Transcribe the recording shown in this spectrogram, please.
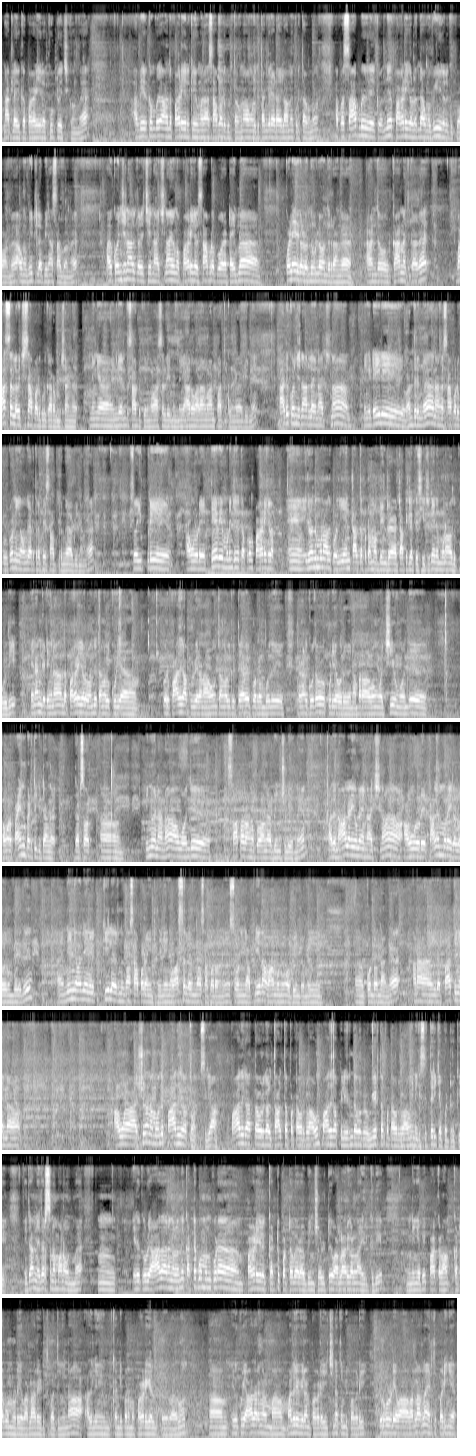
நாட்டில் இருக்க பகடைகளை கூப்பிட்டு வச்சுக்கோங்க. அப்படி இருக்கும்போது அந்த பகடைகளுக்கு இவங்க தான் சாப்பாடு கொடுத்தாங்கணும் அவங்களுக்கு தங்குற இடம் எல்லாமே கொடுத்தாங்கணும் அப்போ சாப்பிடுறதுக்கு வந்து பகடைகள் வந்து அவங்க வீடுகளுக்கு போவாங்க. அவங்க வீட்டில் போய் தான் சாப்பிடுவாங்க. அது கொஞ்ச நாள் கழிச்சு என்ன ஆச்சுன்னா இவங்க பகடைகள் சாப்பிட போகிற டைமில் கொள்ளையர்கள் வந்து உள்ளே வந்துடுறாங்க. அந்த ஒரு காரணத்துக்காக வாசலில் வச்சு சாப்பாடு கொடுக்க ஆரம்பித்தாங்க நீங்கள் இங்கேருந்து சாப்பிட்டு போயிருங்க வாசல்ல நின்று யாரும் வராங்களான்னு பார்த்துக்கோங்க அப்படின்னு. அது கொஞ்ச நாளில் என்னாச்சுன்னா நீங்கள் டெய்லி வந்துருங்க நாங்கள் சாப்பாடு கொடுக்குறோம் நீங்கள் உங்கள் இடத்துல போய் சாப்பிட்ருங்க அப்படின்னாங்க. ஸோ இப்படி அவங்களுடைய தேவை முடிஞ்சதுக்கப்புறம் பகடைகளை இது வந்து மூணாவது பகுதி ஏன் தாழ்த்தப்பட்டோம் அப்படின்ற டாப்பிக்கில் பேசிகிட்டு இருக்கேன். இது மூணாவது பகுதி. என்னன்னு கேட்டிங்கன்னா அந்த பகடைகள் வந்து தங்களுக்குரிய ஒரு பாதுகாப்பு வீரனாகவும் தங்களுக்கு தேவைப்படும் போது தங்களுக்கு உதவக்கூடிய ஒரு நபராகவும் வச்சு இவங்க வந்து அவங்கள பயன்படுத்திக்கிட்டாங்க. தட்ஸ் ஆல் um, இன்னும் என்னென்னா அவங்க வந்து சாப்பாடு வாங்க போவாங்க அப்படின்னு சொல்லியிருந்தேன். அது நாளடைவில் என்னாச்சுன்னா அவங்களுடைய தலைமுறைகள் வரும் பொழுது நீங்கள் வந்து எங்களுக்கு கீழே இருந்து தான் சாப்பாடு வாங்கிட்டு இருந்தீங்க. எங்கள் வாசல்ல இருந்து தான் சாப்பாடு வாங்கினீங்க. ஸோ நீங்கள் அப்படியே தான் வாங்கணும் அப்படின்ற மாதிரி கொண்டு வந்தாங்க. ஆனால் இதை பார்த்தீங்கன்னா அவங்க ஆக்சுவலாக நம்ம வந்து பாதுகாத்தோம் சரியா? பாதுகாத்தவர்கள் தாழ்த்தப்பட்டவர்களாகவும் பாதுகாப்பில் இருந்தவர்கள் உயர்த்தப்பட்டவர்களாகவும் இன்றைக்கி சித்தரிக்கப்பட்டிருக்கு. இதுதான் நிதர்சனமான உண்மை. இதுக்குரிய ஆதாரங்கள் வந்து கட்டபொம்மன் கூட பகடைகளுக்கு கட்டுப்பட்டவர் அப்படின்னு சொல்லிட்டு வரலாறுகள்லாம் இருக்குது. நீங்கள் போய் பார்க்கலாம். கட்டபொம்மனுடைய வரலாறு எடுத்து பார்த்தீங்கன்னா அதுலேயும் கண்டிப்பாக நம்ம பகடைகள் பேர் வரும். இதுக்குரிய ஆதாரங்கள் ம மதுரை வீரன் பகடை சின்னத்தம்பி பகடை இவர்களுடைய வரலாறுலாம் எடுத்து படிங்க.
